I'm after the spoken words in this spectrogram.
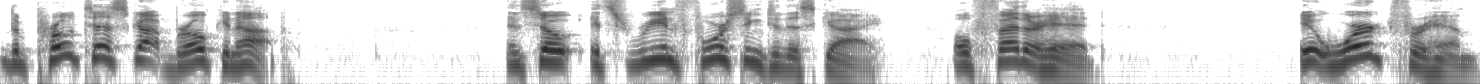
the protests got broken up. And so it's reinforcing to this guy, oh Featherhead. It worked for him.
